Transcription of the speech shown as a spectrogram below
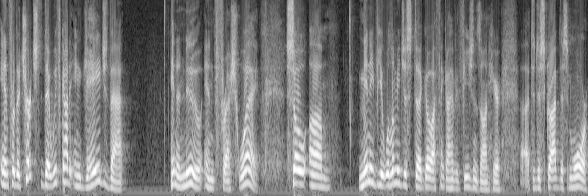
And for the church today, we've got to engage that in a new and fresh way. So, um, many of you, well, let me just uh, go. I think I have Ephesians on here uh, to describe this more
